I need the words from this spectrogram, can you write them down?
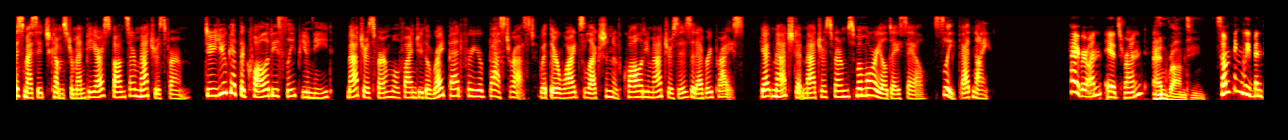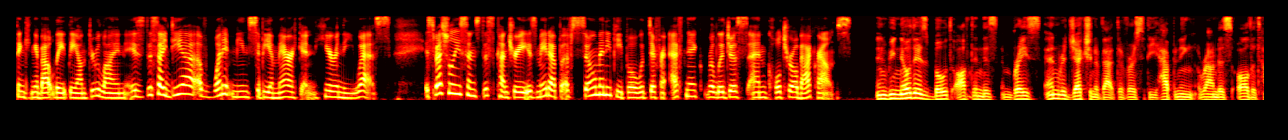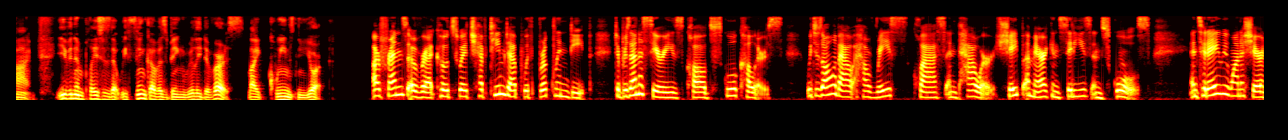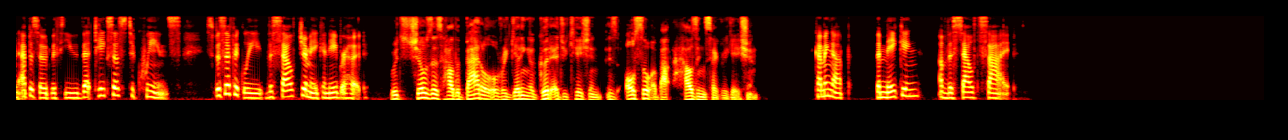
This message comes from NPR sponsor Mattress Firm. Do you get the quality sleep you need? Mattress Firm will find you the right bed for your best rest with their wide selection of quality mattresses at every price. Get matched at Mattress Firm's Memorial Day sale. Sleep at night. Hi, everyone. It's Rund. And Ramtin. Something we've been thinking about lately on Throughline is this idea of what it means to be American here in the US, especially since this country is made up of so many people with different ethnic, religious, and cultural backgrounds. And we know there's both often this embrace and rejection of that diversity happening around us all the time, even in places that we think of as being really diverse, like Queens, New York. Our friends over at Code Switch have teamed up with Brooklyn Deep to present a series called School Colors, which is all about how race, class, and power shape American cities and schools. And today we want to share an episode with you that takes us to Queens, specifically the South Jamaica neighborhood. Which shows us how the battle over getting a good education is also about housing segregation. Coming up, the making of the South Side.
